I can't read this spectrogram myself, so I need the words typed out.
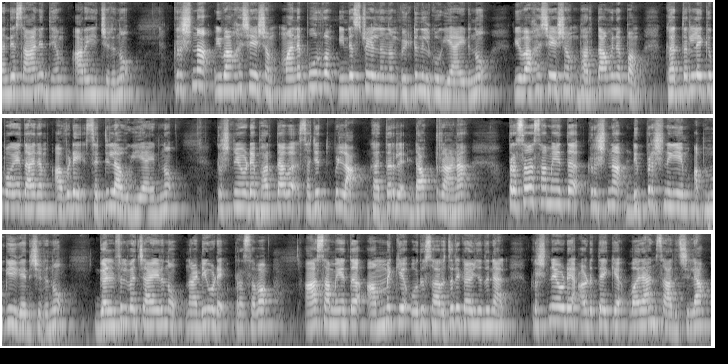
തന്റെ സാന്നിധ്യം അറിയിച്ചിരുന്നു. കൃഷ്ണ വിവാഹശേഷം മനഃപൂർവം ഇൻഡസ്ട്രിയിൽ നിന്നും വിട്ടുനിൽക്കുകയായിരുന്നു. വിവാഹശേഷം ഭർത്താവിനൊപ്പം ഖത്തറിലേക്ക് പോയ താരം അവിടെ സെറ്റിലാവുകയായിരുന്നു. കൃഷ്ണയുടെ ഭർത്താവ് സജിത് പിള്ള ഖത്തറിൽ ഡോക്ടറാണ്. പ്രസവ സമയത്ത് കൃഷ്ണ ഡിപ്രഷനെയും അഭിമുഖീകരിച്ചിരുന്നു. ഗൾഫിൽ വെച്ചായിരുന്നു നടിയുടെ പ്രസവം. ആ സമയത്ത് അമ്മയ്ക്ക് ഒരു സർജറി കഴിഞ്ഞതിനാൽ കൃഷ്ണയുടെ അടുത്തേക്ക് വരാൻ സാധിച്ചില്ല.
